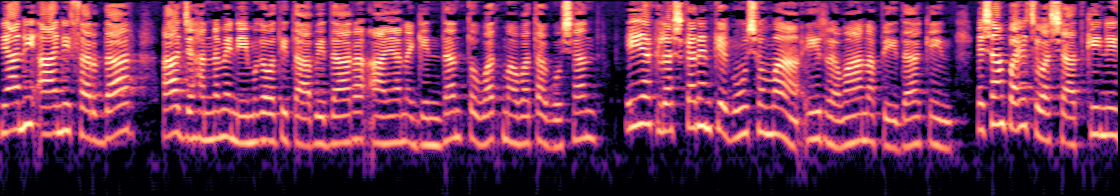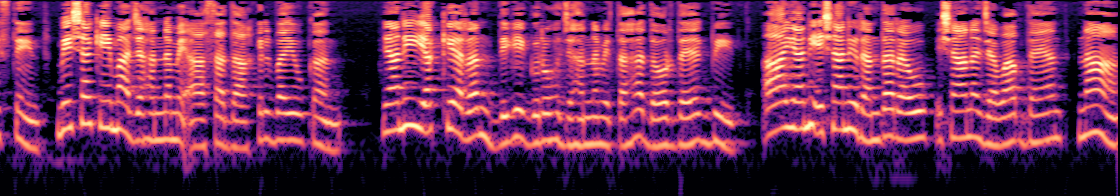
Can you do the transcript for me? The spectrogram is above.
یعنی آئینی سردار، آ جہنم نیمگوتی تابے دارا آیا ن گندن تو وط ما وطا گوشند۔ ای یک لشکرین کے گوشو ما ای روانہ پیدا کند ایشان پہچ وشات کی نیستند بے شک ما جہنم آسا داخل بیو کند یعنی یک رند دیگے گروہ جہنم تہا دور دیگ بیت آ یعنی ایشانی رندا رو ایشانا جواب دیند نا،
